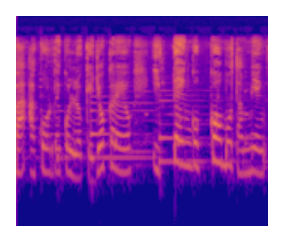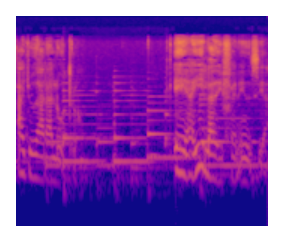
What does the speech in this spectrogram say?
Va acorde con lo que yo creo y tengo cómo también ayudar al otro. Es ahí la diferencia.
